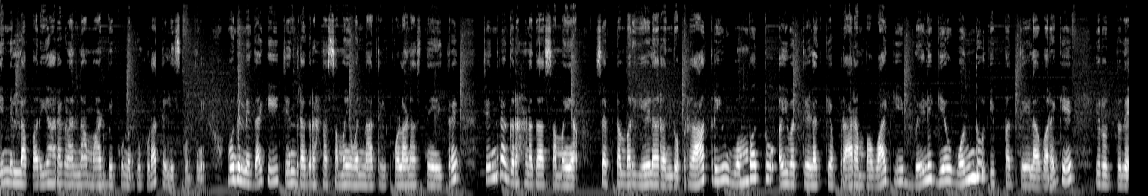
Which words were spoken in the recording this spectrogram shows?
ಏನೆಲ್ಲ ಪರಿಹಾರಗಳನ್ನು ಮಾಡಬೇಕು ಅನ್ನೋದು ಕೂಡ ತಿಳಿಸ್ಕೊಡ್ತೀನಿ. ಮೊದಲನೇದಾಗಿ ಚಂದ್ರಗ್ರಹಣ ಸಮಯವನ್ನು ತಿಳ್ಕೊಳ್ಳೋಣ ಸ್ನೇಹಿತರೆ. ಚಂದ್ರಗ್ರಹಣದ ಸಮಯ ಸೆಪ್ಟೆಂಬರ್ ಏಳರಂದು. ರಾತ್ರಿ ಒಂಬತ್ತು ಐವತ್ತೇಳಕ್ಕೆ ಪ್ರಾರಂಭವಾಗಿ ಬೆಳಿಗ್ಗೆ ಒಂದು ಇಪ್ಪತ್ತೇಳವರೆಗೆ ಇರುತ್ತದೆ.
